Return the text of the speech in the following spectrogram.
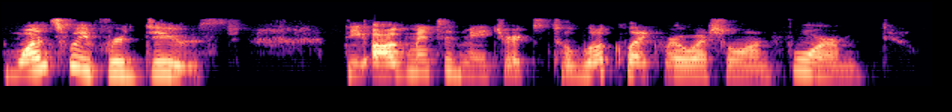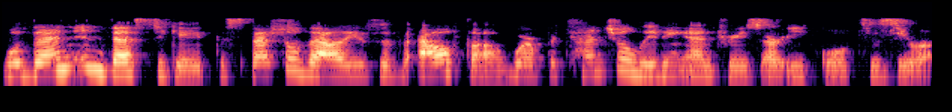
Once we've reduced the augmented matrix to look like row echelon form, we'll then investigate the special values of alpha where potential leading entries are equal to 0.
